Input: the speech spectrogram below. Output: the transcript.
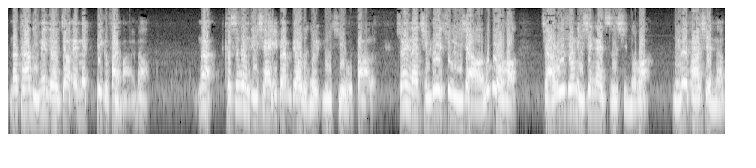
那它里面的叫 M Big Five 码有没有？那可是问题，现在一般标准就 UTF 八了。所以呢，请各位注意一下啊，如果哈，假如说你现在执行的话，你会发现呢，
